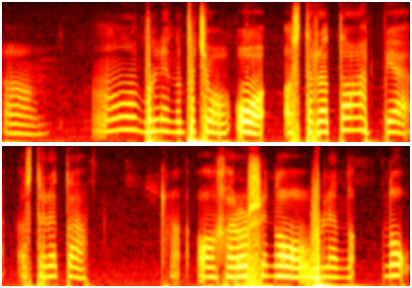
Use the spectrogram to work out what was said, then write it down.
А, ну, блин, ну почему? О, острота, пя, острота. А, он хороший, но, блин, ну, ну,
